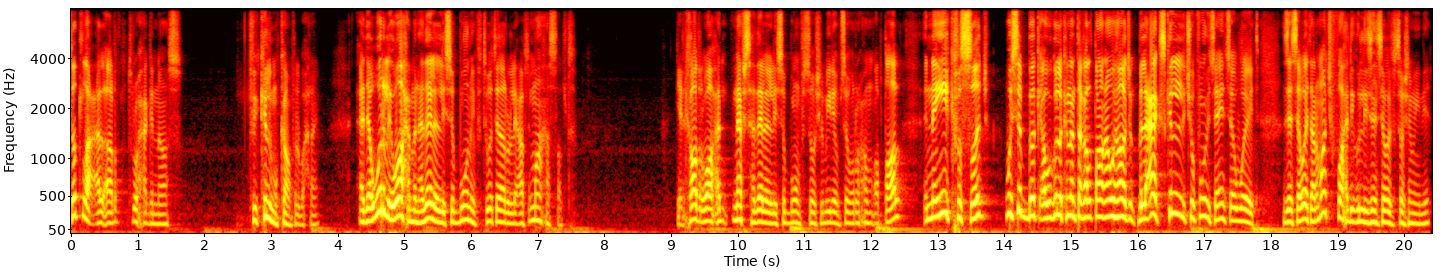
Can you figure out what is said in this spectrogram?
تطلع على الأرض تروح حق الناس في كل مكان في البحرين. أدور لي واحد من هذول اللي يسبوني في تويتر واللي عارف ما حصلت. يعني خاطر واحد نفس هذول اللي يسبون في ال social media ومسوين روحهم أبطال إنه يجيك في الصج ويسبك أو يقول لك إن أنت غلطان أو يهاجمك. بالعكس كل اللي تشوفوني زين سويت زين سويت أنا ما أشوف واحد يقول لي زين سويت في ال social media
